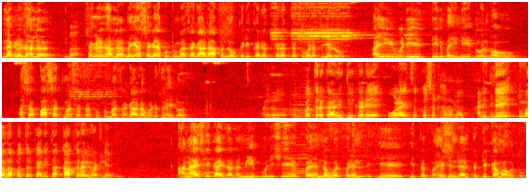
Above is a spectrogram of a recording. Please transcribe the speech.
लग्न झालं सगळं झालं. मग या सगळ्या कुटुंबाचा गाडा आपण नोकरी करत करतच वडत गेलो. आई वडील तीन बहिणी दोन भाऊ असा पाच सात मासाचा कुटुंबाचा गाडा वडत राहिलो. पत्रकारितेकडे वळायचं कसं ठरवलात? आणि ते तुम्हाला पत्रकारिता का करावी वाटली? अनायासे काय झालं? मी एकोणीसशे नव्वदपर्यंत हे इथं बाहेर दिल्यानंतर ते कामा होतो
